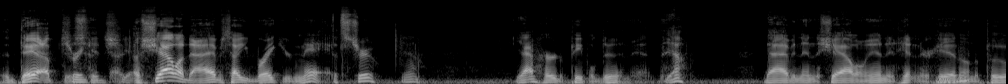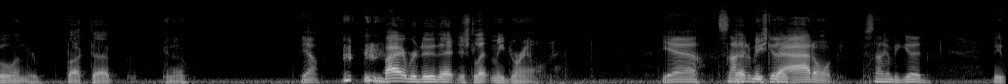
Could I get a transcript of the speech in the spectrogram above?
The depth, is- Shrinkage, a, yeah. a shallow dive is how you break your neck. That's true. Yeah. yeah, I've heard of people doing that, Yeah. diving in the shallow end and hitting their Mm-hmm. head on the pool, and they're bucked up. You know, Yeah. if I ever do that, just let me drown. Yeah. It's not going to be good. stay. I don't want to It's not going to be good. be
